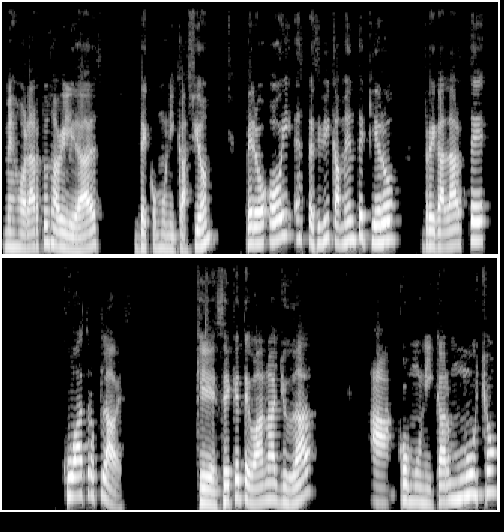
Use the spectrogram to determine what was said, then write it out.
mejorar tus habilidades de comunicación. Pero hoy específicamente quiero regalarte cuatro claves que sé que te van a ayudar a comunicar mucho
